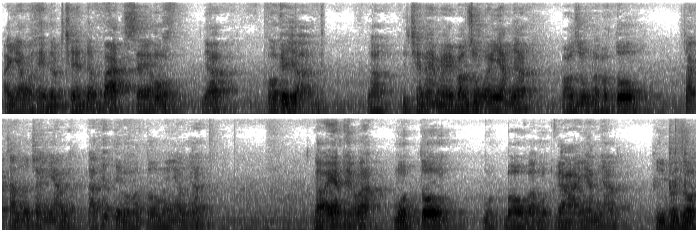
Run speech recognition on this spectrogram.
Anh em có thể đập chén, đập bát, xé hộp nhá. Ok chưa vâng thì chén này mày báo dung anh em nhá. Báo dung là có tôm. Chắc chắn luôn cho anh em này. Đặt hết tiền vào mặt tôm anh em nhé đó, em thấy không ạ? Một tôm, một bầu và một gà anh em nhé thì vừa rồi,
